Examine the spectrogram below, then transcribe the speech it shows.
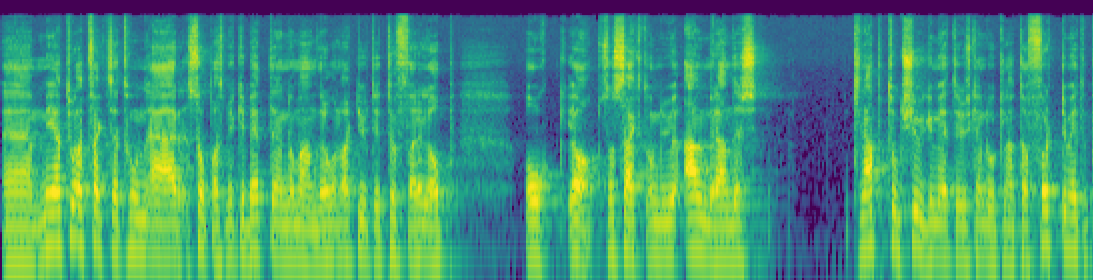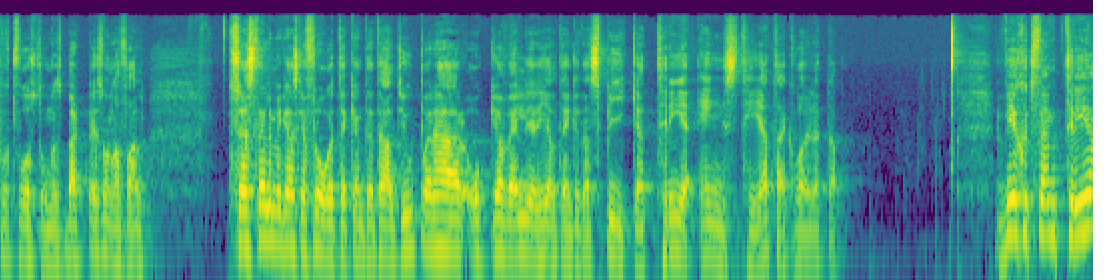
Eh, men jag tror att faktiskt att hon är så pass mycket bättre än de andra. Hon har varit ute i tuffare lopp. Och ja, som sagt, om nu Almranders knappt tog 20 meter, hur ska han då kunna ta 40 meter på två stommens Berta i sådana fall? Så jag ställer mig ganska frågetecken till alltihopa i det här och jag väljer helt enkelt att spika tre ängstea tack vare detta. V75 3,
